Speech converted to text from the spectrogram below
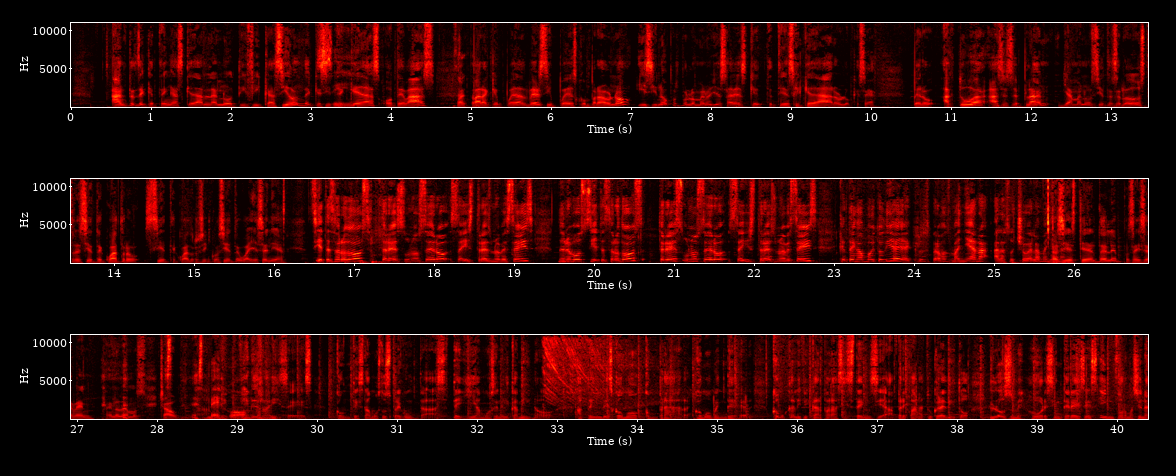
antes de que tengas que dar la notificación de que si te quedas o te vas, Exacto. para que puedas ver si puedes comprar o no, y si no, pues por lo menos ya sabes que te tienes que quedar o lo que sea. Pero actúa, haz ese plan, llámanos 702-374-7457 o a Yesenia. 702-310-6396. De nuevo, 702-310-6396. Que tengan bonito día y aquí los esperamos mañana a las 8 de la mañana. Así es, tienen tele, pues ahí se ven, ahí nos vemos. Chao. Espejo. En Bienes Raíces, contestamos tus preguntas, te guiamos en el camino. Aprendes cómo comprar, cómo vender, cómo calificar para asistencia, prepara tu crédito, los mejores intereses, información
